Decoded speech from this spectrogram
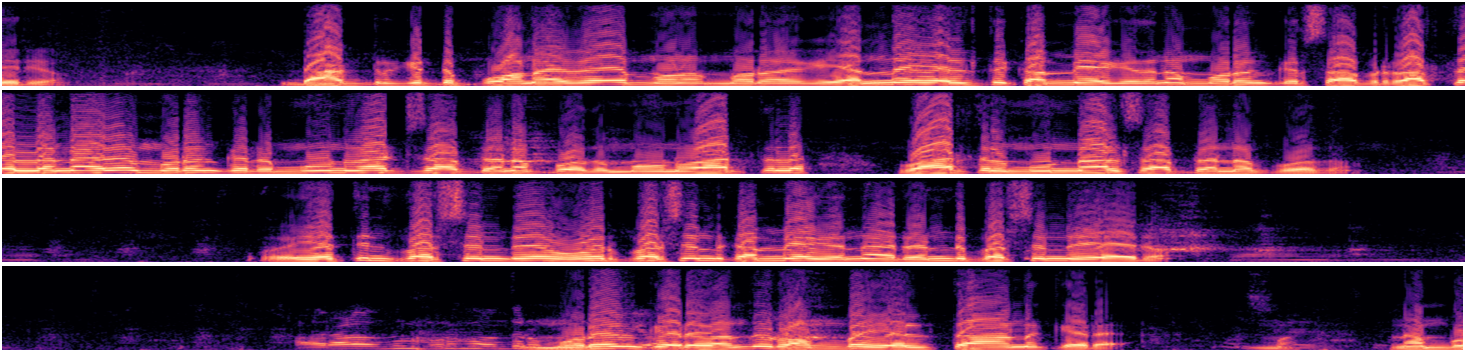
தெரியும். டாக்டர் கிட்ட போனாவே முரு முரு என்ன ஹெல்த்து கம்மியாகுதுன்னா முருங்கீரை சாப்பிட்ற ரத்தம் இல்லைனாவே முருங்கீரை மூணு வாட்டி சாப்பிட்டேன்னா போதும். மூணு வாரத்தில் வாரத்தில் மூணு நாள் சாப்பிட்டேன்னா போதும். எத்தனை பர்சன்ட் ஒரு பர்சன்ட் கம்மியாகுதுன்னா ரெண்டு பர்சன்ட் ஏறும் அதனால வந்து ரொம்ப முருங்கீரை வந்து ரொம்ப ஹெல்த்தான கீரை. ம- நம்ம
